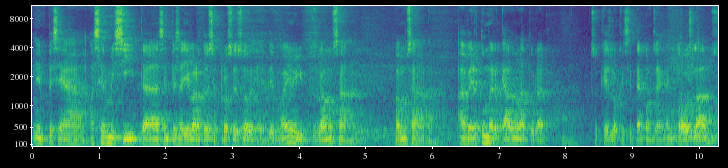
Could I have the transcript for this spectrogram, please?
empecé a hacer mis citas, empecé a llevar todo ese proceso de, de bueno, y pues vamos a, vamos a, a ver tu mercado natural. Entonces, ¿qué es lo que se te aconseja en todos lados?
